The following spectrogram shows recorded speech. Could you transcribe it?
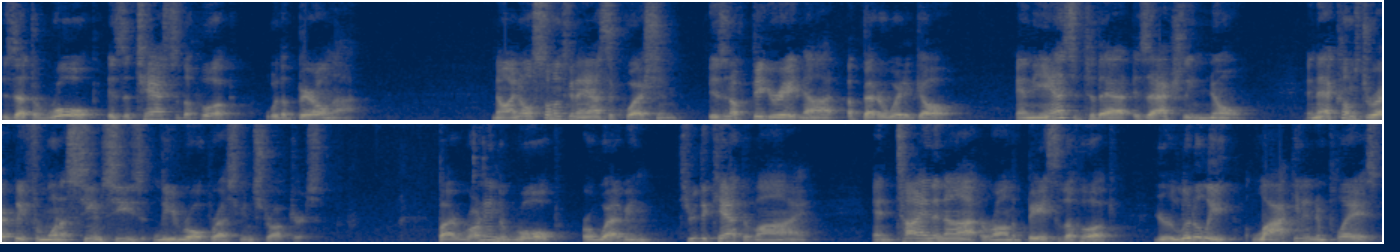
is that the rope is attached to the hook with a barrel knot. Now I know someone's going to ask the question, isn't a figure eight knot a better way to go? And the answer to that is actually no. And that comes directly from one of CMC's lead rope rescue instructors. By running the rope or webbing through the captive eye and tying the knot around the base of the hook, you're literally locking it in place,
